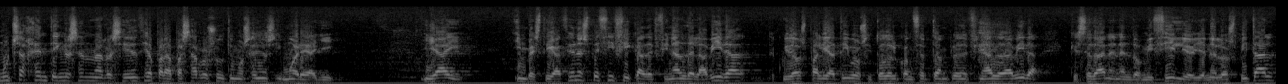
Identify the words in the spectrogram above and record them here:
mucha gente ingresa en una residencia para pasar los últimos años y muere allí. Y hay investigación específica del final de la vida, de cuidados paliativos y todo el concepto amplio del final de la vida que se dan en el domicilio y en el hospital,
